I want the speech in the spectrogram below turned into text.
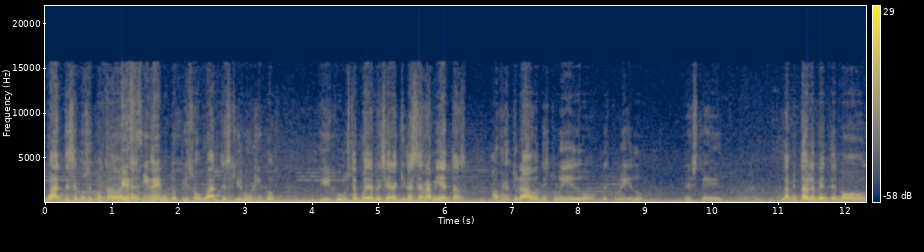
guantes. Hemos encontrado ahí en el segundo piso guantes quirúrgicos y como usted puede apreciar aquí las herramientas, han fracturado, han destruido, destruido. Este, lamentablemente no,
